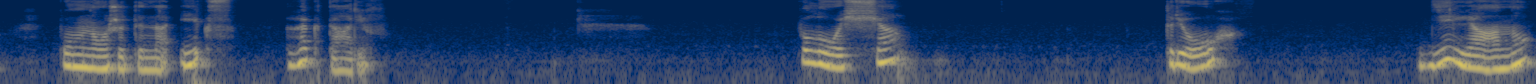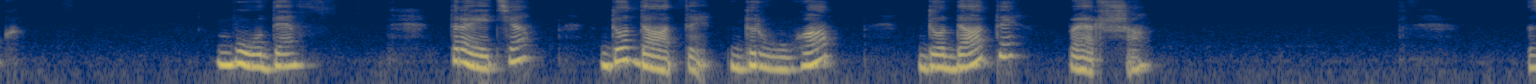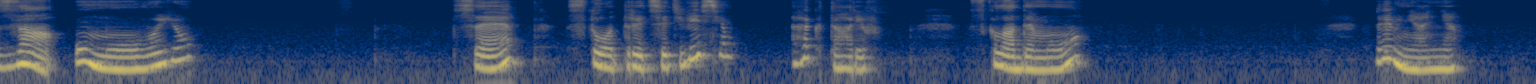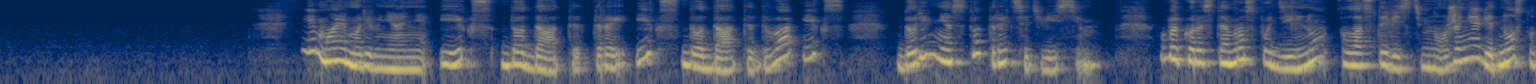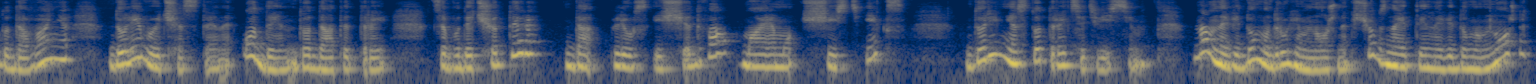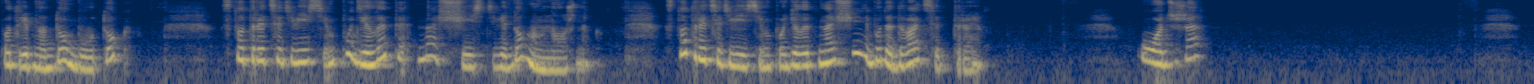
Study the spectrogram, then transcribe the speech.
помножити на х гектарів. Площа трьох ділянок буде третя додати друга, додати перша. За умовою це 138 гектарів. Складемо рівняння. І маємо рівняння х додати 3х додати 2х дорівнює 138. Використаємо розподільну властивість множення відносно додавання до лівої частини. 1 додати 3 це буде 4, да, плюс іще 2 маємо 6х дорівнює 138. Нам невідомо другий множник. Щоб знайти невідомий множник, потрібно добуток 138 поділити на 6 відомий множник. 138 поділити на 6 буде 23. Отже,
